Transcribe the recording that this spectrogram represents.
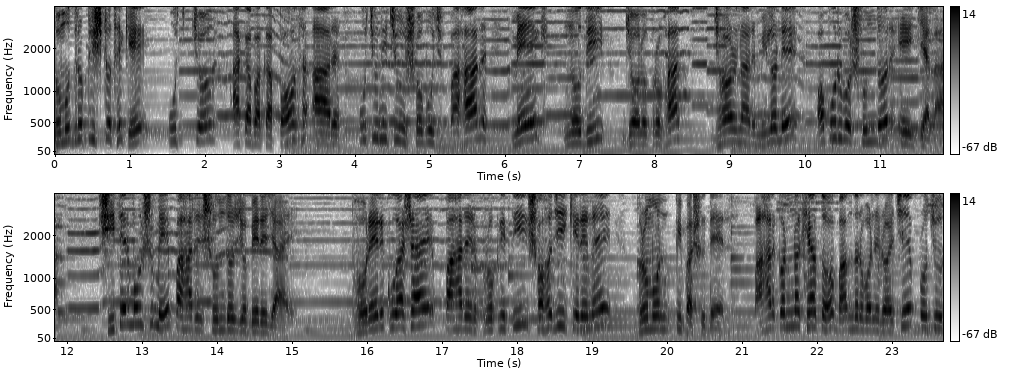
সমুদ্রপৃষ্ঠ থেকে উচ্চ আঁকাবাঁকা পথ আর উঁচু নিচু সবুজ পাহাড়, মেঘ, নদী, জলপ্রপাত, ঝর্ণার মিলনে অপূর্ব সুন্দর এই জেলা। শীতের মৌসুমে পাহাড়ের সৌন্দর্য বেড়ে যায়। ভোরের কুয়াশায় পাহাড়ের প্রকৃতি সহজেই কেড়ে নেয় ভ্রমণ পিপাসুদের। পাহাড়কন্যা খ্যাত বান্দরবনে রয়েছে প্রচুর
